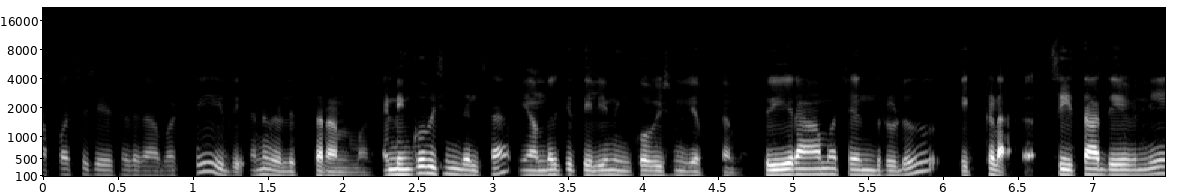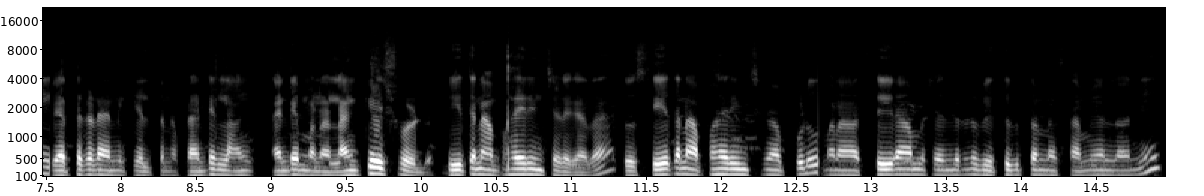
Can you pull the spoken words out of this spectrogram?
తపస్సు చేశాడు కాబట్టి ఇది అని వెలుస్తారనమాట అండ్ ఇంకో విషయం తెలుసా? మీ అందరికి తెలియని ఇంకో విషయం చెప్తాను. శ్రీరామచంద్రుడు ఇక్కడ సీతాదేవిని వెతకడానికి వెళ్తున్నప్పుడు అంటే అంటే మన లంకేశ్వరుడు సీతను అపహరించాడు కదా. సో సీతను అపహరించినప్పుడు మన శ్రీరామచంద్రుడు వెతుకుతున్న సమయంలోని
